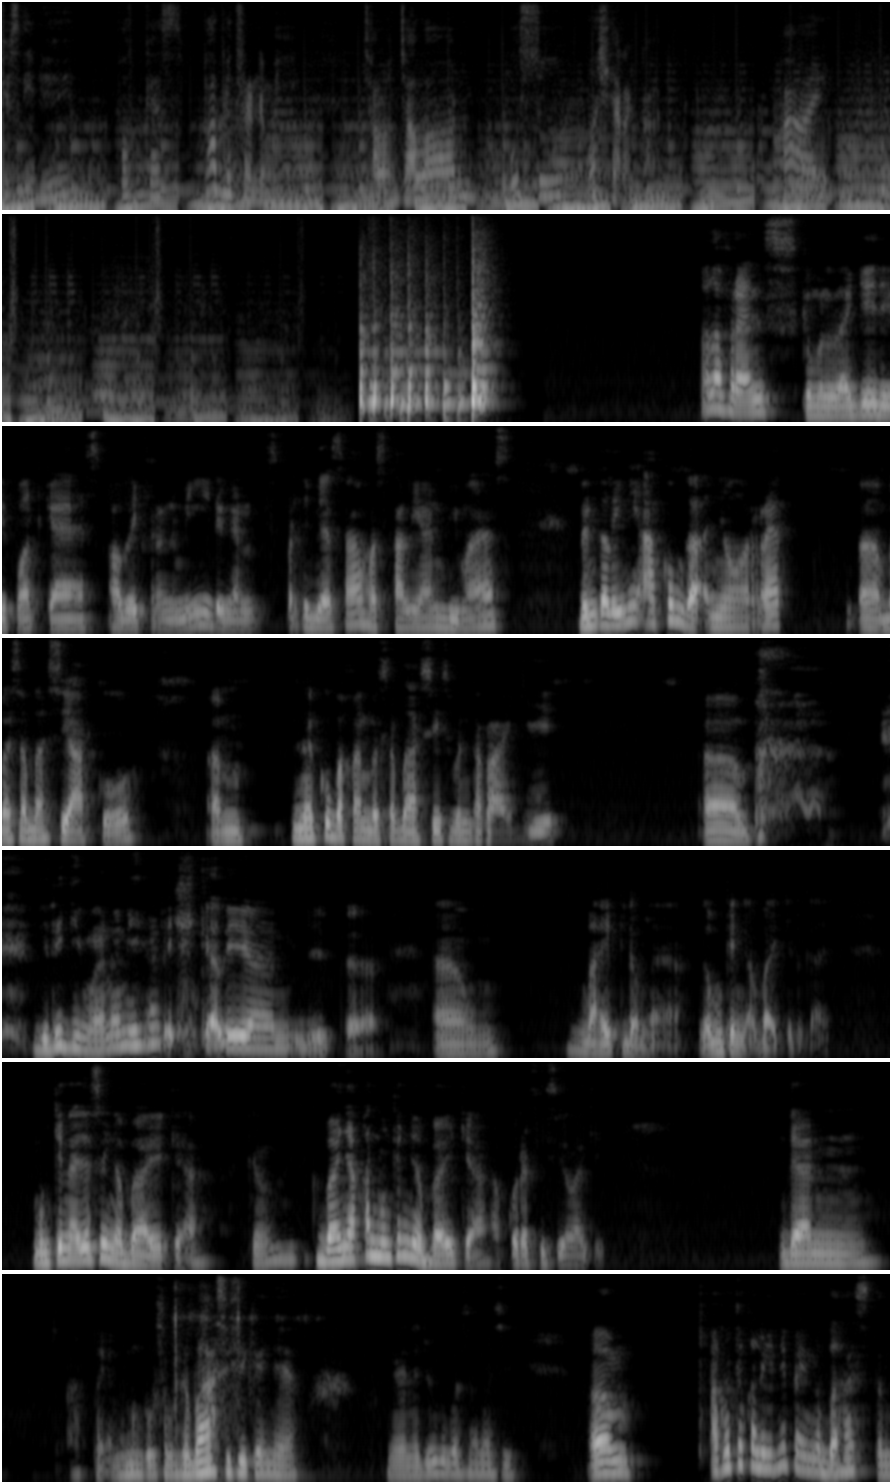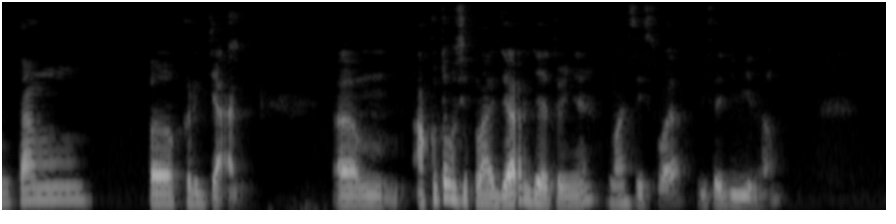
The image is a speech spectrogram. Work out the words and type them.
Podcast ini podcast public frenemy, calon-calon musuh masyarakat. Hai. Halo friends, kembali lagi di podcast Public Frenemy dengan seperti biasa host kalian Dimas. Dan kali ini aku nggak nyoret uh, basa-basi aku. Um, ini aku bakal basa-basi sebentar lagi. jadi gimana nih hari kalian gitu? Um, baik dong ya, nggak mungkin nggak baik gitu kan? Mungkin aja sih nggak baik ya. Kebanyakan mungkin nggak baik ya. Aku revisi lagi dan apa ya memang gak usah bahasa basi sih kayaknya ya nggak enak juga bahasa basi um, aku tuh kali ini pengen ngebahas tentang pekerjaan um, aku tuh masih pelajar jatuhnya mahasiswa bisa dibilang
